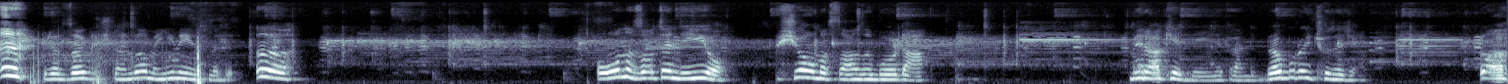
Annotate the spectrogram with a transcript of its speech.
Eh, biraz daha güçlendi ama yine yetmedi. Ah. O ona zaten değiyor. Bir şey olması lazım burada. Merak etmeyin efendim. Ben burayı çözeceğim. Ah.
